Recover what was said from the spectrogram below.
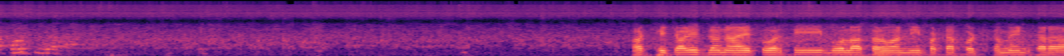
पाऊस सुरू झाला अठ्ठेचाळीस जण आहेत वरती. बोला सर्वांनी पटापट कमेंट करा.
